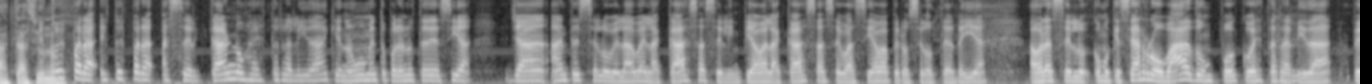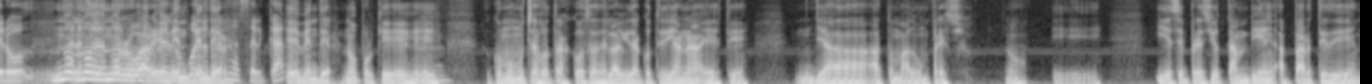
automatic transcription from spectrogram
Hasta hace esto, es para, esto es para acercarnos a esta realidad que en algún momento, por ejemplo, usted decía, ya antes se lo velaba en la casa, se limpiaba la casa, se vaciaba, pero se lo traía. Ahora se lo, como que se ha robado un poco esta realidad, pero... No, no, no es robar, es vender. Es vender, ¿no? Porque es, es, como muchas otras cosas de la vida cotidiana, este, ya ha tomado un precio, ¿no? Y, y ese precio también, aparte de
